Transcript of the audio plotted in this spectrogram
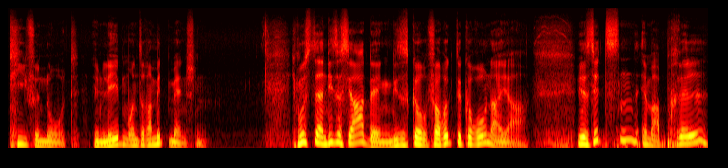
tiefe Not im Leben unserer Mitmenschen. Ich musste an dieses Jahr denken, dieses verrückte Corona-Jahr. Wir sitzen im April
